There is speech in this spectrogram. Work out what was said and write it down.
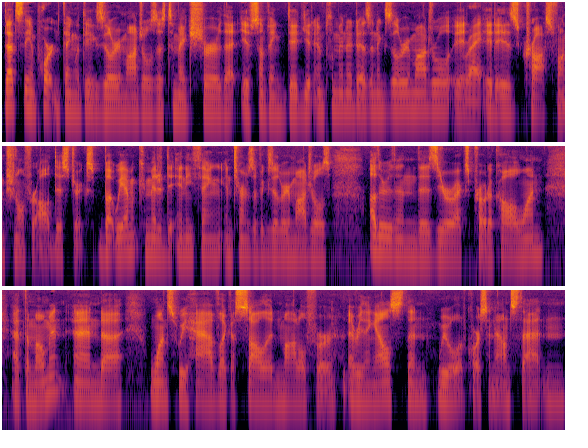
that's the important thing with the auxiliary modules is to make sure that if something did get implemented as an auxiliary module, it, Right. it is cross functional for all districts. But we haven't committed to anything in terms of auxiliary modules other than the 0x protocol one at the moment. And uh, once we have like a solid model for everything else, then we will, of course, announce that and,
